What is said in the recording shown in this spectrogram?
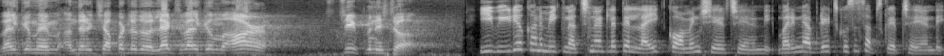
welcome him. Andaru chappatlato, let's welcome our Chief Minister. ఈ వీడియో కానీ మీకు నచ్చినట్లయితే లైక్ కామెంట్ షేర్ చేయండి మరిన్ని అప్డేట్స్ కోసం సబ్స్క్రైబ్ చేయండి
